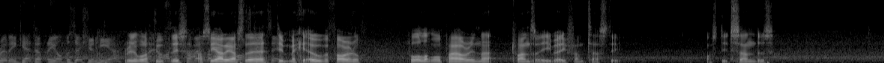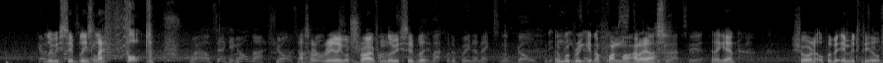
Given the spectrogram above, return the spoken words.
Really get at the opposition here. Really want to hoof this. I see Arias there. Didn't make it over far enough. Put a lot more power in that. Tuanzebe, fantastic. Lost did Sanders. Louis Sibley's left foot. Well, taking on that shot. and That's a really good strike from. Louis Sibley. Well, that would have been an excellent goal, but it And we're bringing off everything Juanma still up Arias. And again, shoring it up a bit in midfield.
